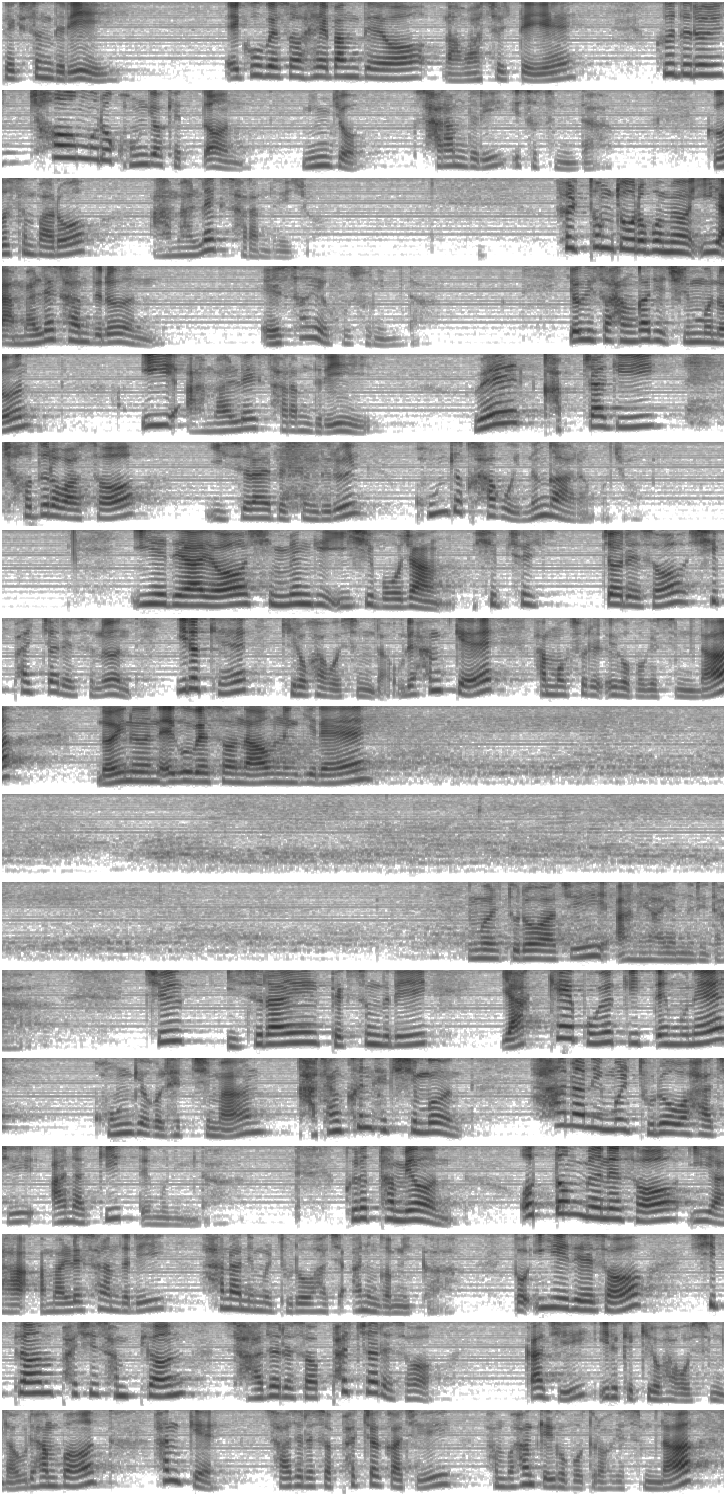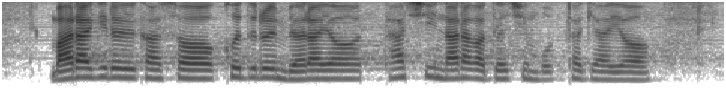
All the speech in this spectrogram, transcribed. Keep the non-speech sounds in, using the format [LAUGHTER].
백성들이 애굽에서 해방되어 나왔을 때에 그들을 처음으로 공격했던 민족 사람들이 있었습니다. 그것은 바로 아말렉 사람들이죠. 혈통적으로 보면 이 아말렉 사람들은 에서의 후손입니다. 여기서 한 가지 질문은 이 아말렉 사람들이 왜 갑자기 쳐들어와서 이스라엘 백성들을 공격하고 있는가라는 거죠. 이에 대하여 신명기 25장 17절에서 18절에서는 이렇게 기록하고 있습니다. 우리 함께 한 목소리를 읽어 보겠습니다. 너희는 애굽에서 나오는 길에 힘을 들어하지 아니하였느니라. 즉 이스라엘 백성들이 약해 보였기 때문에 공격을 했지만 가장 큰 핵심은 하나님을 두려워하지 않았기 때문입니다. 그렇다면 어떤 면에서 이 아- 아말렉 사람들이 하나님을 두려워하지 않은 겁니까? 또 이에 대해서 시편 83편 4절에서 8절에서까지 이렇게 기록하고 있습니다. 우리 한번 함께 4절에서 8절까지 한번 함께 읽어 보도록 하겠습니다. 말하기를 가서 그들을 멸하여 다시 나라가 되지 못하게 하여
